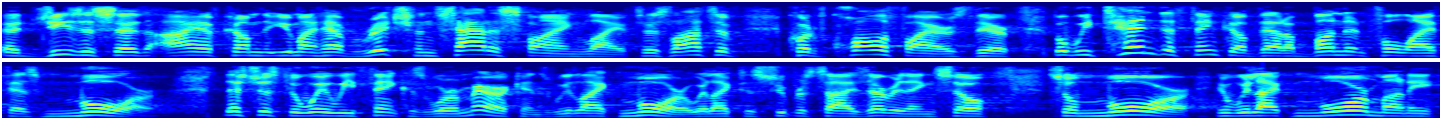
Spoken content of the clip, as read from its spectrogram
uh, Jesus says, I have come that you might have rich and satisfying life. There's lots of of qualifiers there. But we tend to think of that abundant, full life as more. That's just the way we think because we're Americans. We like more. We like to supersize everything. So, so more. You know, we like more money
